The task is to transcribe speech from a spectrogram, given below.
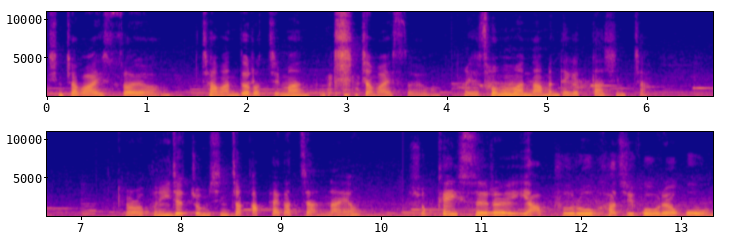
진짜 맛있어요 잘 만들었지만 진짜 맛있어요 이제 소문만 나면 되겠다 진짜 여러분 이제 좀 진짜 카페 같지 않나요? 쇼케이스를 이 앞으로 가지고 오려고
